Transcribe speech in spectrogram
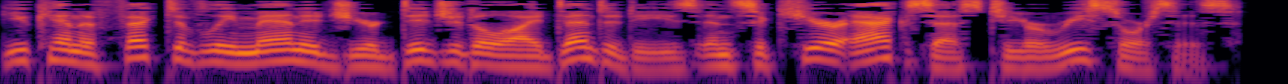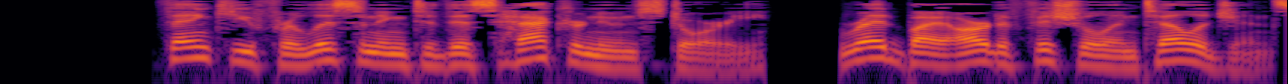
you can effectively manage your digital identities and secure access to your resources. Thank you for listening to this HackerNoon story, read by Artificial Intelligence.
